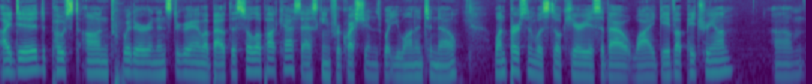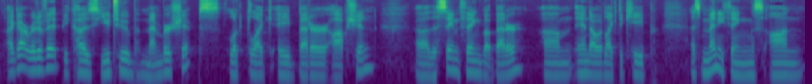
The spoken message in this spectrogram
I did post on Twitter and Instagram about this solo podcast, asking for questions, what you wanted to know. One person was still curious about why I gave up Patreon. Um, I got rid of it because YouTube memberships looked like a better option. Uh, the same thing, but better. Um, and I would like to keep as many things on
